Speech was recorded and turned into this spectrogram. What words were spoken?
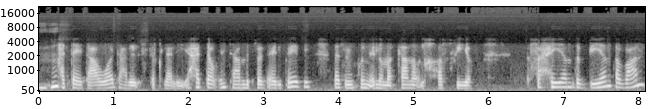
مهم. حتى يتعود على الاستقلالية حتى وإنت عم بترضعي البيبي لازم يكون له مكانه الخاص فيه صحيا طبيا. طبعا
